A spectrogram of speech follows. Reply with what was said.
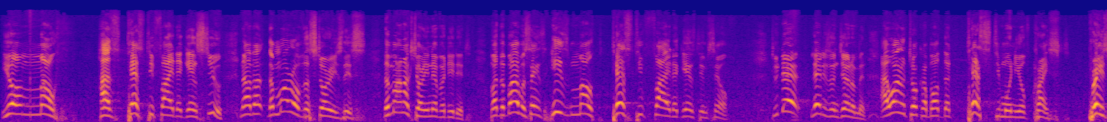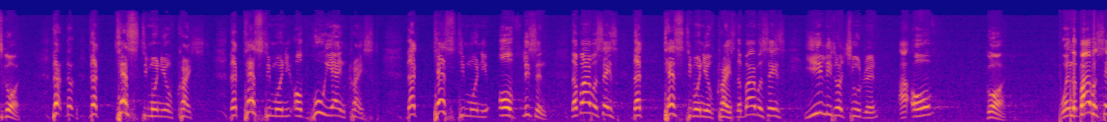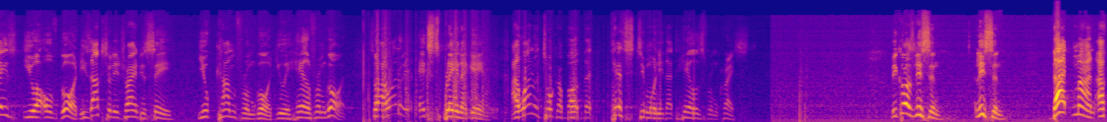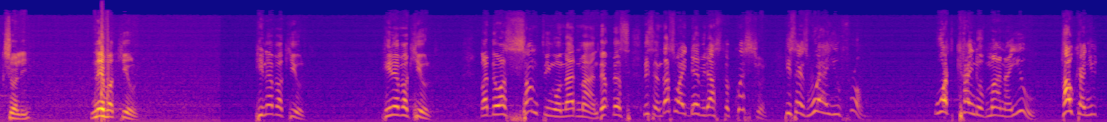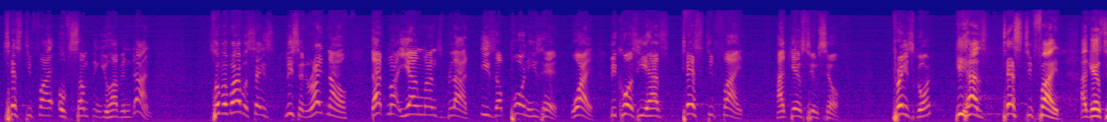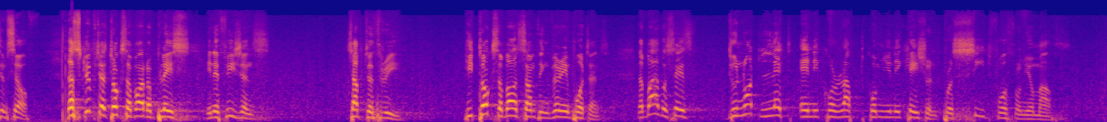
your mouth has testified against you. Now, the, the moral of the story is this the man actually never did it, but the Bible says his mouth testified against himself. Today, ladies and gentlemen, I want to talk about the testimony of Christ. Praise God. The, the, the testimony of Christ. The testimony of who we are in Christ. The testimony of, listen, the Bible says the testimony of Christ. The Bible says, Ye little children are of God. When the Bible says you are of God, he's actually trying to say you come from God, you hail from God. So I want to explain again. I want to talk about the testimony that hails from Christ. Because listen, listen, that man actually never killed. He never killed. He never killed. But there was something on that man. There, listen, that's why David asked the question. He says, Where are you from? What kind of man are you? How can you testify of something you haven't done? So the Bible says, Listen, right now, that young man's blood is upon his head. Why? Because he has testified against himself. Praise God. He has testified against himself. The scripture talks about a place in Ephesians chapter 3. He talks about something very important. The Bible says, Do not let any corrupt communication proceed forth from your mouth.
